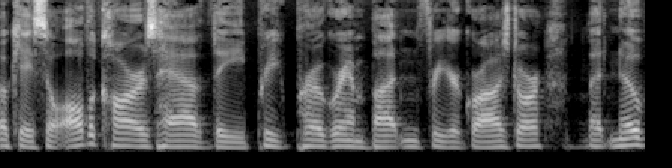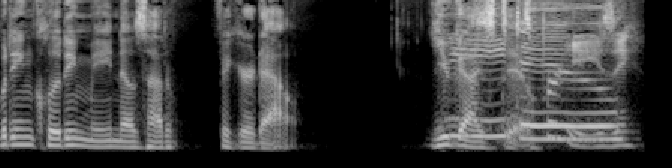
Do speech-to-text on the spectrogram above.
okay, so all the cars have the pre-programmed button for your garage door, but nobody, including me, knows how to figure it out. You guys We do. It's pretty easy.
